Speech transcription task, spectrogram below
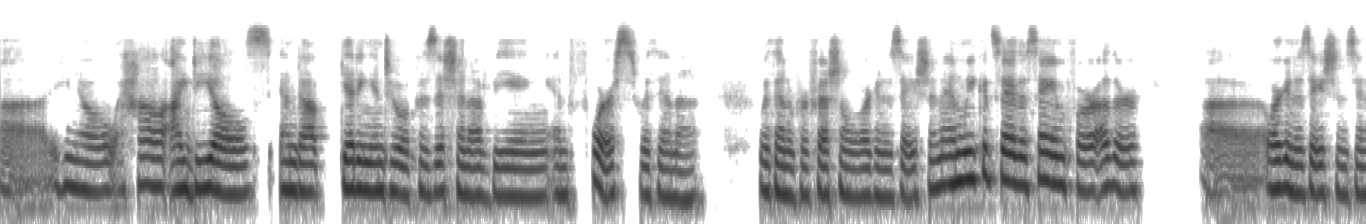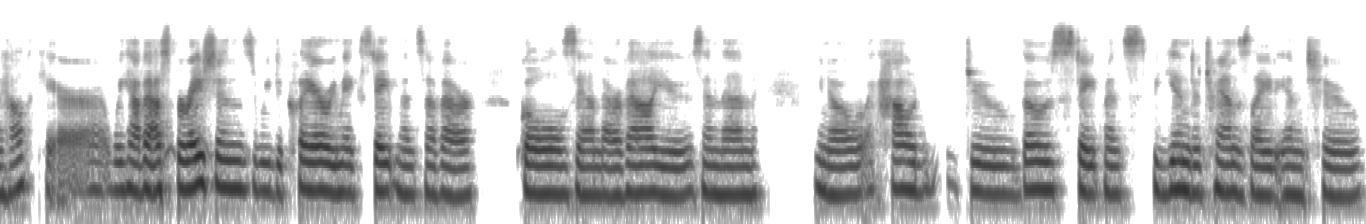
uh, you know, how ideals end up getting into a position of being enforced within a, within a professional organization. And we could say the same for other uh, organizations in healthcare. We have aspirations, we declare, we make statements of our goals and our values, and then, you know, how do those statements begin to translate into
